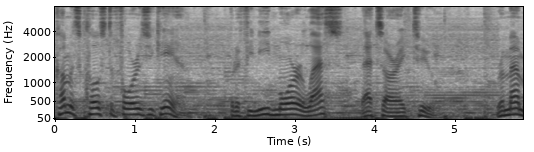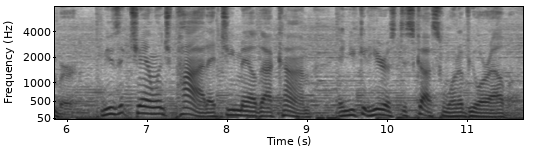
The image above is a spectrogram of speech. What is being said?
Come as close to four as you can, but if you need more or less, that's all right too. Remember, musicchallengepod at gmail.com, and you could hear us discuss one of your albums.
